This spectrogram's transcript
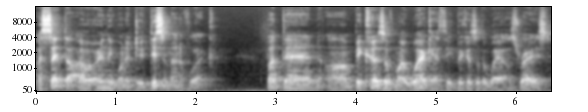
I state that I only want to do this amount of work, but then um, because of my work ethic, because of the way I was raised,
